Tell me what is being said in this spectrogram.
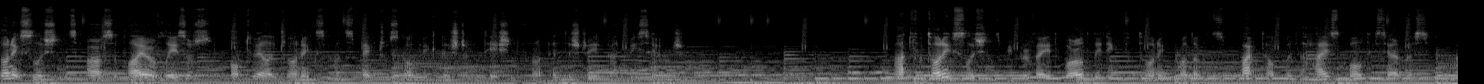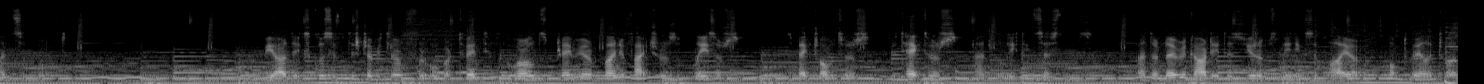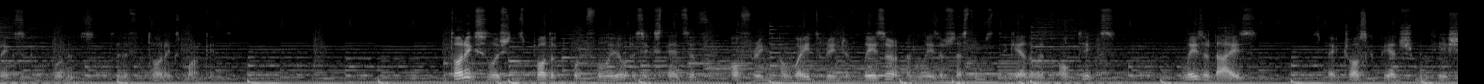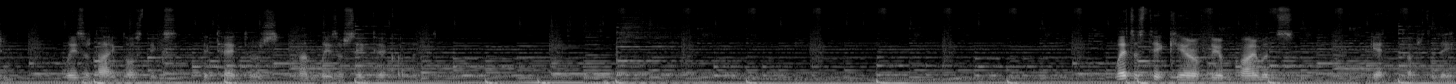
Photonic Solutions are a supplier of lasers, optoelectronics and spectroscopic instrumentation for industry and research. At Photonic Solutions we provide world-leading photonic products backed up with the highest quality service and support. We are the exclusive distributor for over 20 of the world's premier manufacturers of lasers, spectrometers, detectors and related systems, and are now regarded as Europe's leading supplier of optoelectronics components to the photonics market. Photonic Solutions product portfolio is extensive, offering a wide range of laser and laser systems together with optics, laser dyes, spectroscopy instrumentation, laser diagnostics, detectors and laser safety equipment. Let us take care of your requirements. Get in touch today.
